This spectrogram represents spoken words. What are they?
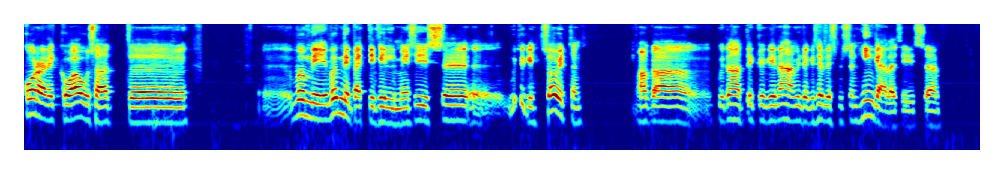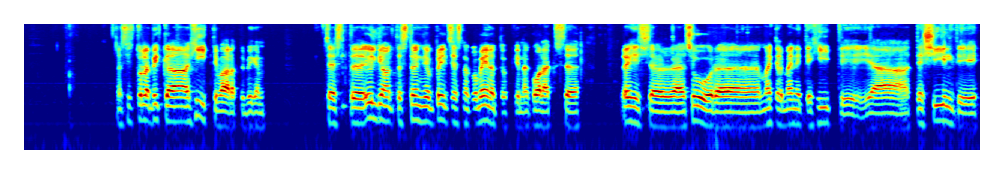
korralikku, ausat äh, võmmi, võmmipäti filmi, siis äh, muidugi soovitan. Aga kui tahate ikkagi näha midagi sellist, mis on hingele, siis, siis tuleb ikka Heat'i vaadata pigem. sest üldjoontes Tony Princess nagu meenutabki, nagu oleks äh, režissöör suur äh, Michael Manniti Heat'i ja The Shield'i,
